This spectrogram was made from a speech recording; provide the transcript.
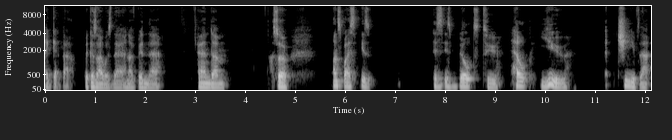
I get that because I was there and I've been there. And um, so Unsplice is is is built to help you achieve that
